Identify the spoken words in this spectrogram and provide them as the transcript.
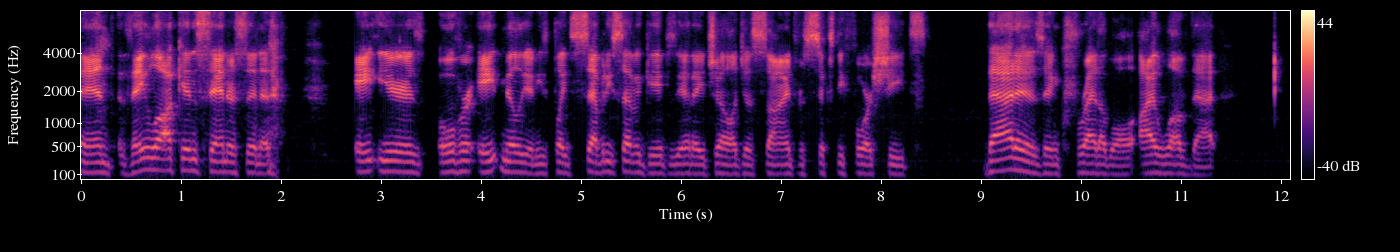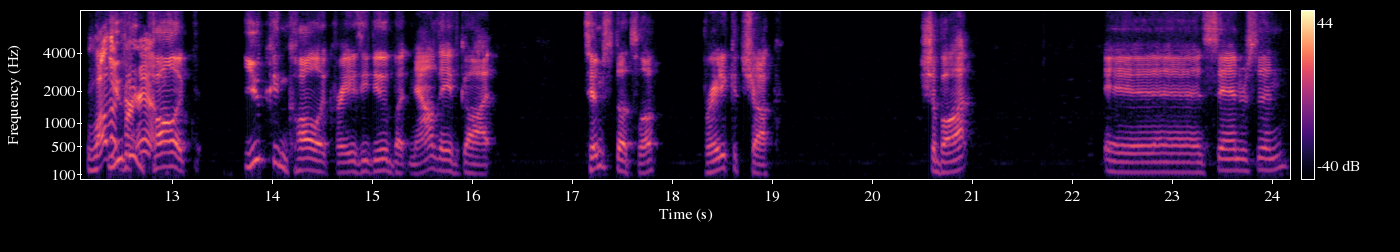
And they lock in Sanderson at eight years, over eight million. He's played 77 games in the NHL, just signed for 64 sheets. That is incredible. I love that. Love it you for can him. call it you can call it crazy, dude, but now they've got Tim Stützle, Brady Tkachuk, Chabot, and Sanderson,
